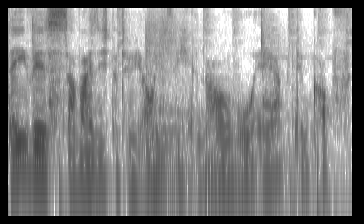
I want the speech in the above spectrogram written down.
Davis, da weiß ich natürlich auch jetzt nicht genau, wo er mit dem Kopf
